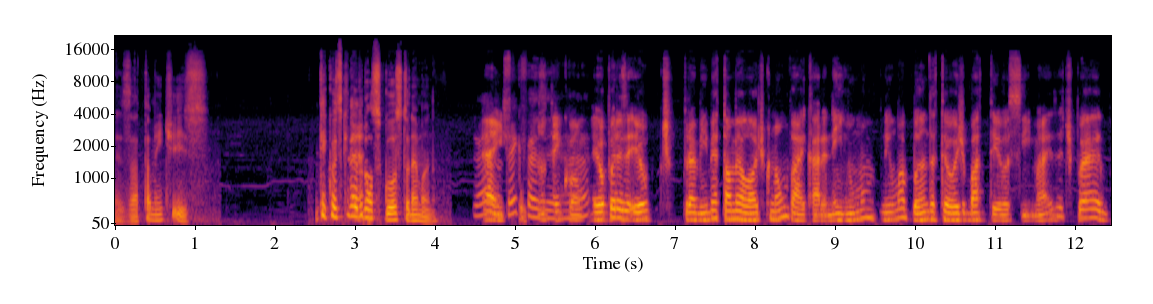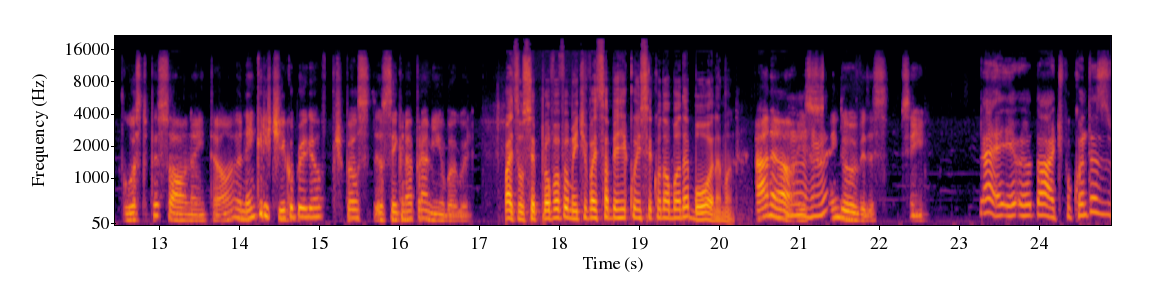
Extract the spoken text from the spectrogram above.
Exatamente isso. Tem coisa que não é do nosso gosto, né, mano? É, não enfim, tem que fazer. Não tem como. né? Eu, por exemplo, eu, tipo, pra mim, metal melódico não vai, cara. Nenhuma, nenhuma banda até hoje bateu, assim. Mas é tipo, é gosto pessoal, né? Então eu nem critico porque eu, tipo, eu, eu sei que não é pra mim o bagulho. Mas você provavelmente vai saber reconhecer quando a banda é boa, né, mano? Ah, não, Uhum. isso sem dúvidas. Sim. É, eu, eu tá, tipo, quantas,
